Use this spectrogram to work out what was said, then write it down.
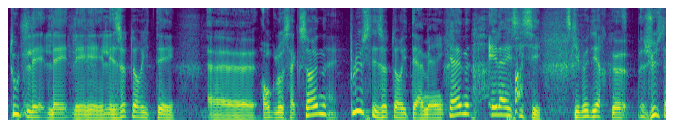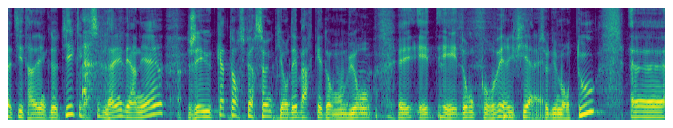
toutes les, les, les autorités euh, anglo-saxonne, plus les autorités américaines et la SEC. Ce qui veut dire que, juste à titre anecdotique, l'année dernière, j'ai eu 14 personnes qui ont débarqué dans mon bureau et, donc pour vérifier absolument tout euh,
